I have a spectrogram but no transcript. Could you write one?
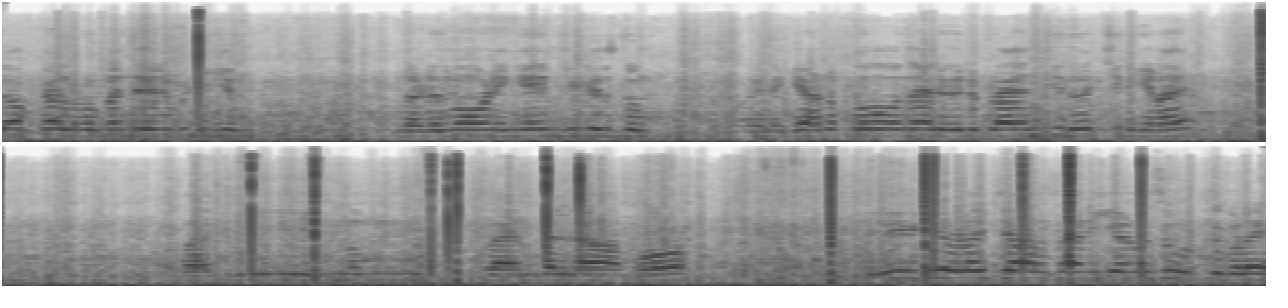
ലോക്കൽ റൂം എന്തെങ്കിലും പിടിക്കും. എന്നിട്ട് മോർണിംഗ് എഞ്ചി കിടത്തും. അങ്ങനെയൊക്കെയാണ് ഇപ്പോൾ നിലവിൽ പ്ലാൻ ചെയ്ത് വെച്ചിരിക്കണേ. ബാക്കി ഒന്നും പ്ലാൻഡല്ല അപ്പോൾ വീഡിയോ വെച്ച് അവസാനിക്കുകയാണ് സുഹൃത്തുക്കളെ.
